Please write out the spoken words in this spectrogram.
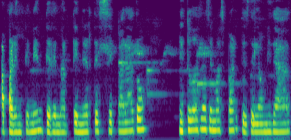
aparentemente de mantenerte separado de todas las demás partes de la unidad.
